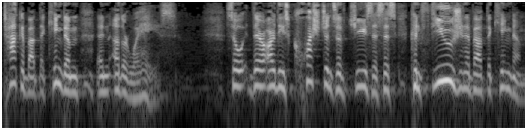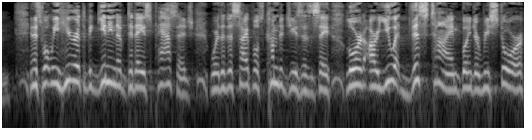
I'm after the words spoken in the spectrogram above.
talk about the kingdom in other ways. So there are these questions of Jesus, this confusion about the kingdom. And it's what we hear at the beginning of today's passage where the disciples come to Jesus and say, Lord, are you at this time going to restore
